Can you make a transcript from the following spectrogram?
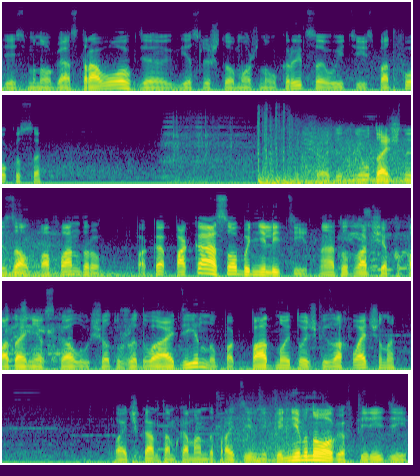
Здесь много островов, где, если что, можно укрыться, уйти из-под фокуса. Еще один неудачный залп по фандеру. Пока, пока особо не летит. А тут вообще попадание в скалу. Счет уже 2-1, но по, по одной точке захвачено. По очкам там команда противника немного впереди.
